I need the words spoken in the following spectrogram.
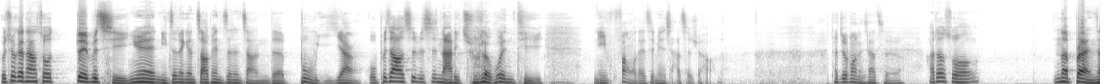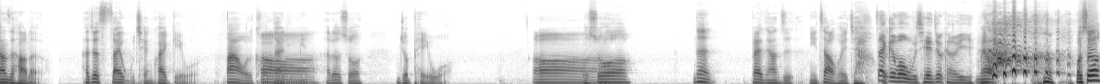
我就跟他说对不起，因为你真的跟照片真的长得不一样，我不知道是不是哪里出了问题。你放我在这边下车就好了。他就放你下车了。他就说。那不然这样子好了，他就塞五千块给我，放在我的口袋里面。哦、他就说：“你就赔我。”哦，我说：“那不然这样子，你载我回家，再给我五千就可以。”没有，我说：“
